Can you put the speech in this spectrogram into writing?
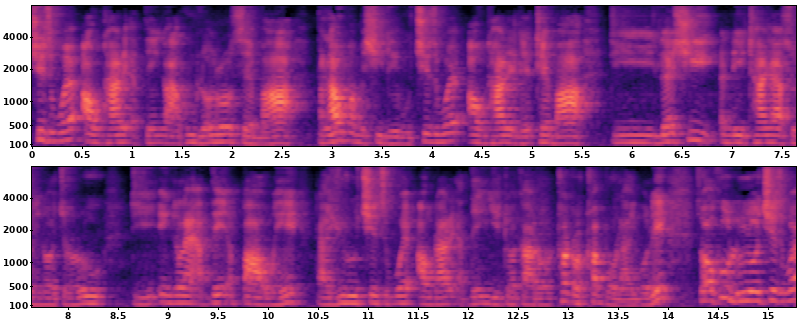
ခြေစပွဲအောင်ထားတဲ့အသင်းကအခုလောလောဆယ်မှာဘလောက်မှမရှိသေးဘူးခြေစပွဲအောင်ထားတဲ့လက်ထက်မှာဒီလက်ရှိအနေထားရဆိုရင်တော့ကျွန်တော်တို့ဒီအင်္ဂလန်အသင်းအပါဝင်ဒါယူရိုချစ်စပွဲအောင်ထားတဲ့အသင်းကြီးအတွက်ကတော့ထွက်တော့ထွက်ပေါ်လာပြီပေါ့လေဆိုတော့အခုလူရိုချစ်စပွဲ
